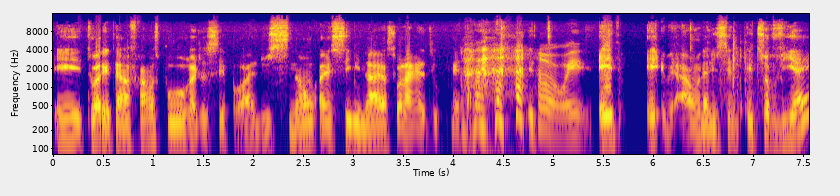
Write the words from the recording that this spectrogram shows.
Et toi, tu étais en France pour, euh, je sais pas, hallucinons, un séminaire sur la radio. mettons. Ah oui. Et, et- on hallucine. Et tu reviens,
